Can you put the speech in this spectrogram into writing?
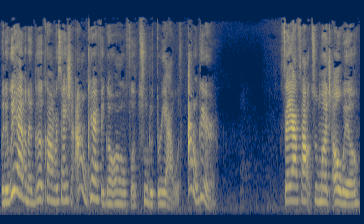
But if we having a good conversation, I don't care if it go on for two to three hours. I don't care. Say I talk too much, oh well.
